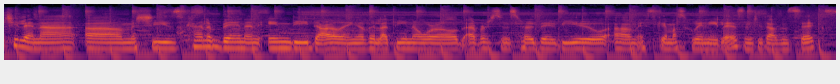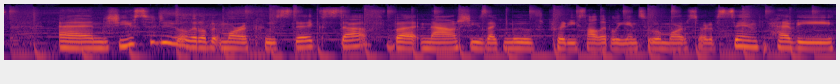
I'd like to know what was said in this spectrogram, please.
Chilena. Um, she's kind of been an indie darling of the Latino world ever since her debut, um, Esquemas Juveniles, in 2006. And she used to do a little bit more acoustic stuff, but now she's like moved pretty solidly into a more sort of synth heavy,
